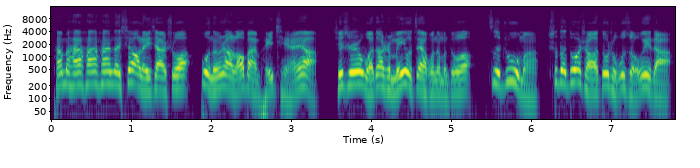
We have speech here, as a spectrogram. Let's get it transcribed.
他们还憨憨的笑了一下，说不能让老板赔钱呀。其实我倒是没有在乎那么多，自助嘛，吃的多少都是无所谓的，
